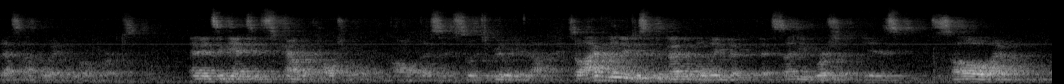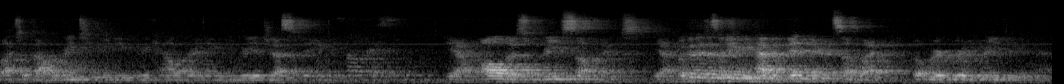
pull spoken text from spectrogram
that's not the way the world works. And it's against, it's countercultural in all of this. And so it's really about. So I've really just begun to believe that, that Sunday worship is so much about retuning, recalibrating, readjusting. Focus. Yeah, all those re somethings. Yeah, because it doesn't mean we haven't been there in some way, but we're, we're redoing that.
